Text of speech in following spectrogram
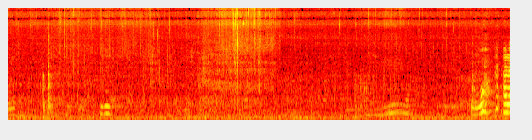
เลยดูดิ อ้อะไร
